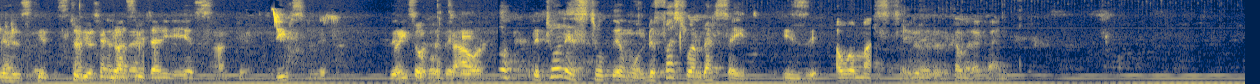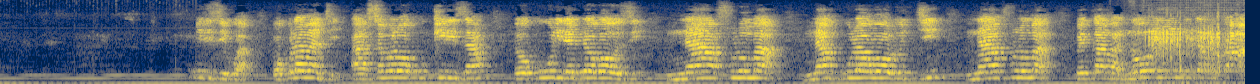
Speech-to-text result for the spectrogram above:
That is the studio transmitter, yes. Okay. Links to the, the top of the the tower. Oh, the tallest of them all, the first one that side is our mast. I don't know whether the camera can. kukirizibwa okulaba nti asobola okukkiriza okuwulira eddoboozi n'afuluma n'aggulawo oluggi n'afuluma kwegamba n'oyingiza mukama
